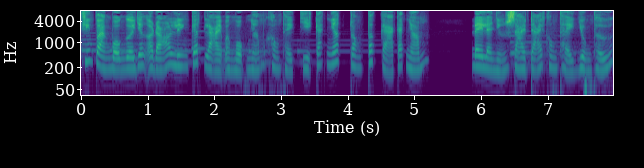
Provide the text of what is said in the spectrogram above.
khiến toàn bộ người dân ở đó liên kết lại bằng một nhóm không thể chia cắt nhất trong tất cả các nhóm. Đây là những sai trái không thể dùng thứ.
